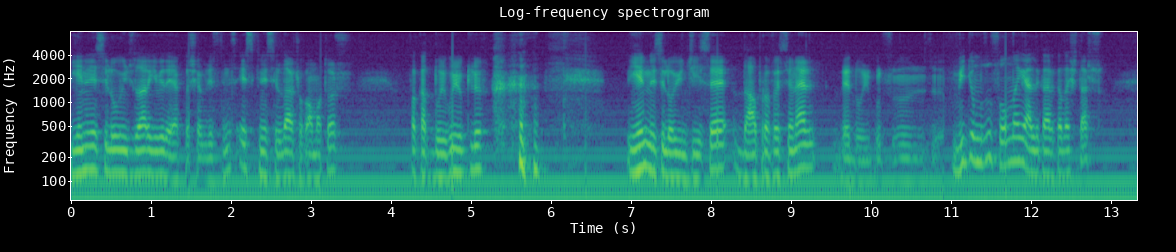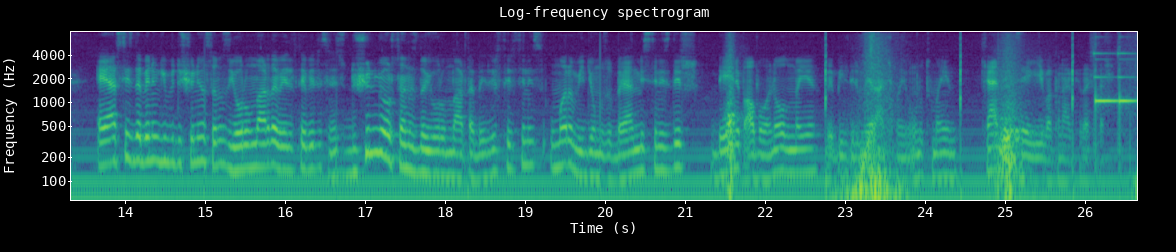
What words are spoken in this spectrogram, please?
Yeni nesil oyuncular gibi de yaklaşabilirsiniz. Eski nesil daha çok amatör fakat duygu yüklü. Yeni nesil oyuncu ise daha profesyonel ve duygusuz. Videomuzun sonuna geldik arkadaşlar. Eğer siz de benim gibi düşünüyorsanız yorumlarda belirtebilirsiniz. Düşünmüyorsanız da yorumlarda belirtirsiniz. Umarım videomuzu beğenmişsinizdir. Beğenip abone olmayı ve bildirimleri açmayı unutmayın. Kendinize iyi bakın arkadaşlar.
